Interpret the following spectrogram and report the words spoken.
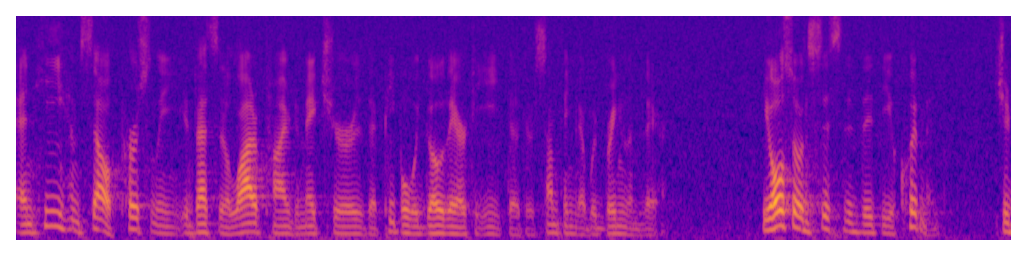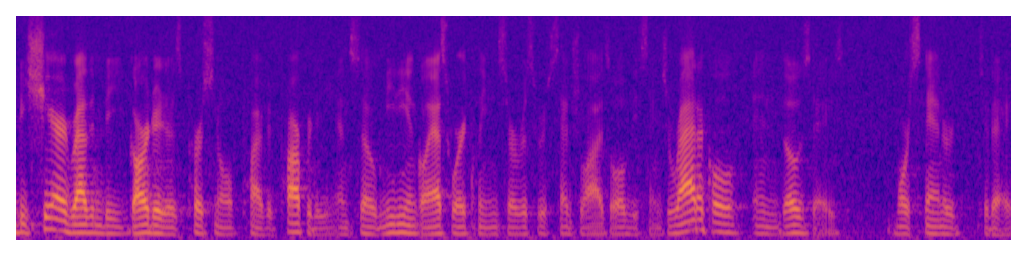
and he himself personally invested a lot of time to make sure that people would go there to eat, that there's something that would bring them there. He also insisted that the equipment should be shared rather than be guarded as personal private property. And so media and glassware cleaning service were centralized, all of these things. Radical in those days, more standard today.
